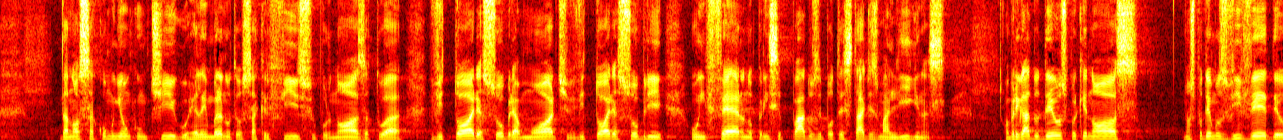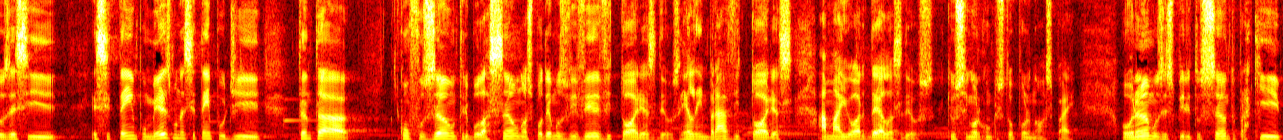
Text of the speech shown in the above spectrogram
da nossa comunhão contigo, relembrando o teu sacrifício por nós, a tua vitória sobre a morte, vitória sobre o inferno, principados e potestades malignas. Obrigado, Deus, porque nós nós podemos viver, Deus, esse esse tempo, mesmo nesse tempo de tanta confusão, tribulação, nós podemos viver vitórias, Deus, relembrar vitórias, a maior delas, Deus, que o Senhor conquistou por nós, Pai. Oramos, Espírito Santo, para que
